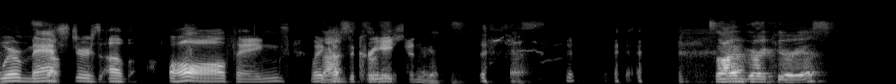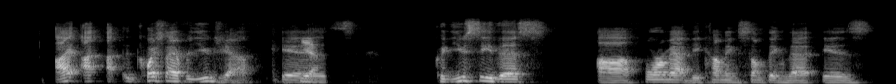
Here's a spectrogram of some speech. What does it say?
we're So- masters of all things when it comes to creation. Yes. so I'm very curious. I, I, I the question I have for you, Jeff, is Yeah. could you see this uh, format becoming something that is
